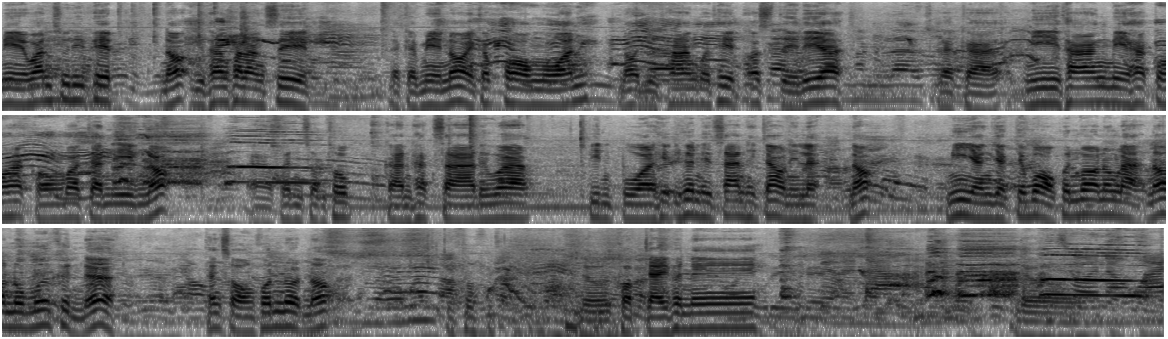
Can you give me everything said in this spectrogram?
เมวันสุริเพชรเนาะอยู่ทางฝรั่งเศสแล้วก็เมน้อยกับพองวนเนาะอยู่ทางประเทศออสเตรเลีย แล้วก็มีทางเมฮักโกฮักของบอจันเองเนาะเอ่อเพิ่นสมทบการรักษาหรือว่า ปินปัวเฮ็ดเฮือนเฮ็ดซ่านให้เจ้านี่แหละเนาะมีหยังอยากจะบอกเพิ่นบ่น้องละเนาะนมมือขึ้นเด้อทั้งสองคนโลดเนาะเดี๋ยวขอบใจเพิ่นแน่เตือนอะไรเดี๋ยวช่วยเราไว้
